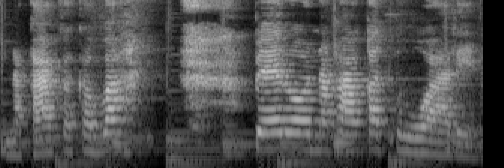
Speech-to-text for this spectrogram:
Nakakakaba, pero nakakatuwa rin.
